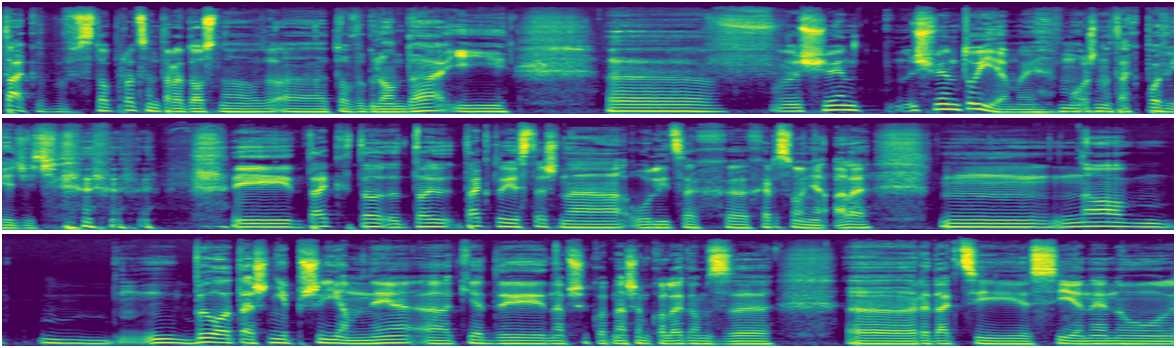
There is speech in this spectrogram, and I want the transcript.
tak, w 100% radosno e, to wygląda i e, świę, świętujemy, można tak powiedzieć. I tak to, to, tak to jest też na ulicach Hersonia, ale mm, no było też nieprzyjemnie, kiedy na przykład naszym kolegom z e, redakcji CNN-u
